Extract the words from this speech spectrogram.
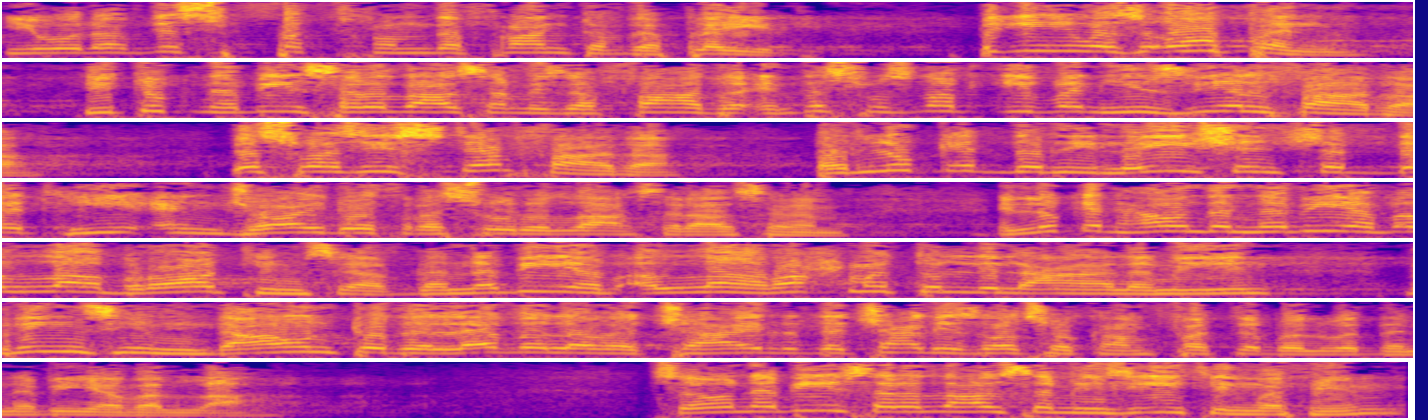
he would have just put from the front of the plate. Because he was open. He took Nabi Sallallahu Alaihi Wasallam as a father and this was not even his real father. This was his stepfather. But look at the relationship that he enjoyed with Rasulullah Sallallahu Alaihi Wasallam. And look at how the Nabi of Allah brought himself. The Nabi of Allah, Rahmatul Lil Alameen, brings him down to the level of a child. The child is also comfortable with the Nabi of Allah. So Nabi Sallallahu Alaihi Wasallam is eating with him.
